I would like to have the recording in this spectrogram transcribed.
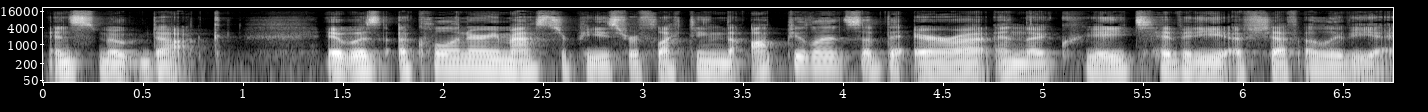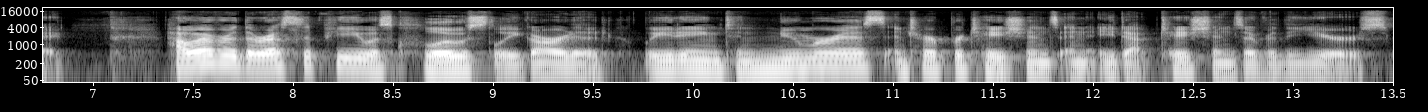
and smoked duck. It was a culinary masterpiece reflecting the opulence of the era and the creativity of Chef Olivier. However, the recipe was closely guarded, leading to numerous interpretations and adaptations over the years.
